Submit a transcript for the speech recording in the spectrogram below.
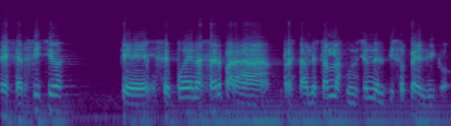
ejercicios que se pueden hacer para restablecer la función del piso pélvico.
